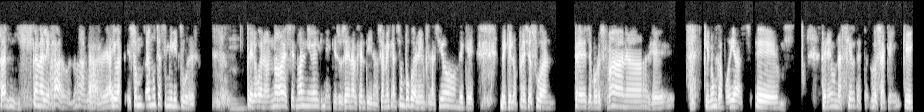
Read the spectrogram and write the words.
tan tan alejado, ¿no? Acá hay, son, hay muchas similitudes. Pero bueno, no es no al nivel que, sucede en Argentina. O sea, me cansé un poco de la inflación, de que de que los precios suban tres veces por semana, que nunca podías eh, tener una cierta, o sea, que, que,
